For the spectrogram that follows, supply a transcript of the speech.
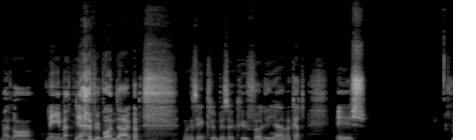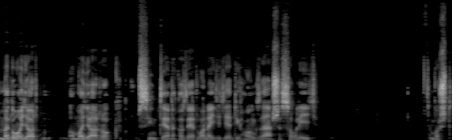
meg a német nyelvű bandákat, meg az ilyen különböző külföldi nyelveket, és meg a magyar, a magyar rock szintérnek azért van egy egyedi hangzása, szóval így most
